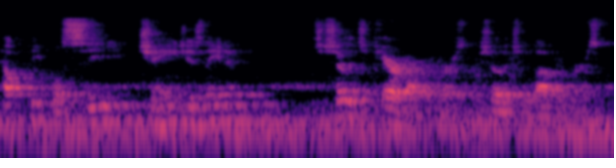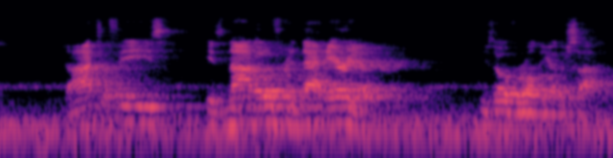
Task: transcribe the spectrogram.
help people see change is needed is to show that you care about the person, to show that you love the person. Diotrephes is not over in that area. He's over on the other side.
